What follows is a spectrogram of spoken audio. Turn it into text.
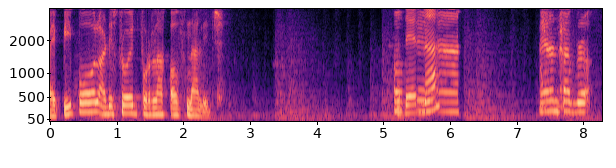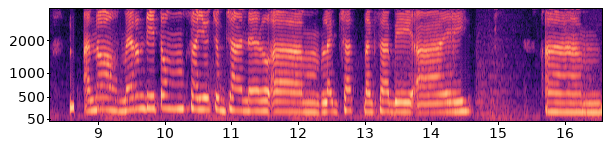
My people are destroyed for lack of knowledge. Dead na? ah, meron pa bro. Ano, meron ditong sa YouTube channel um, live chat nagsabi ay um,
